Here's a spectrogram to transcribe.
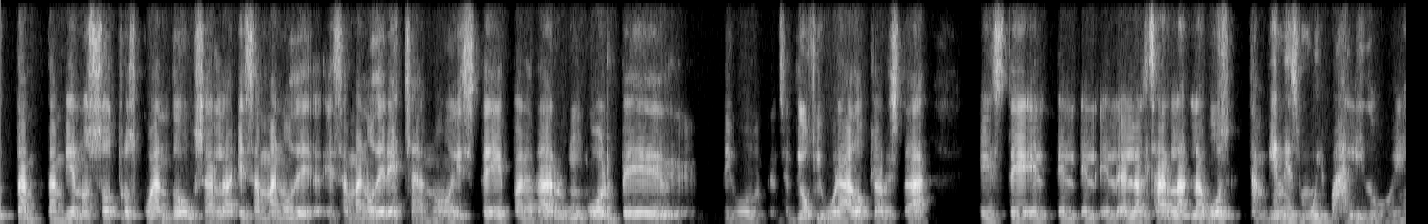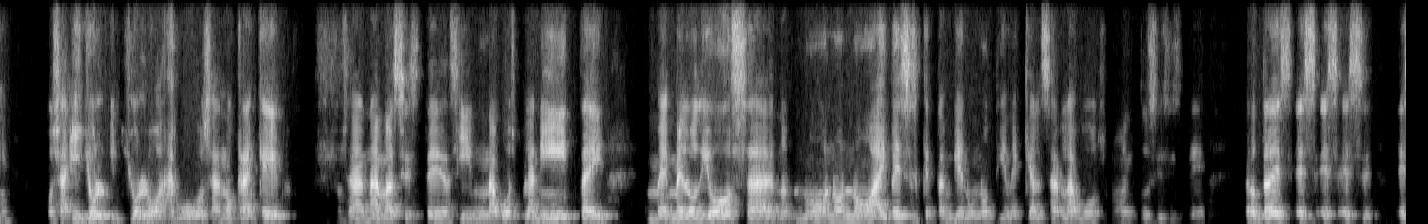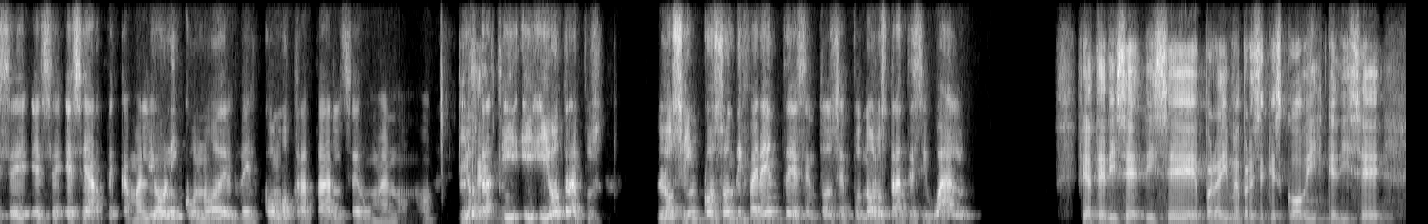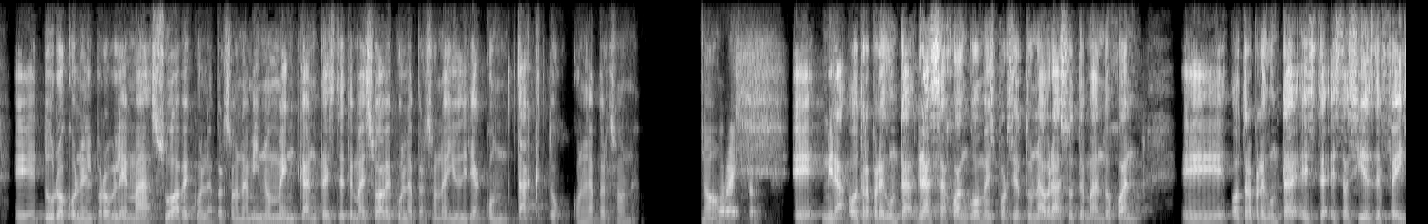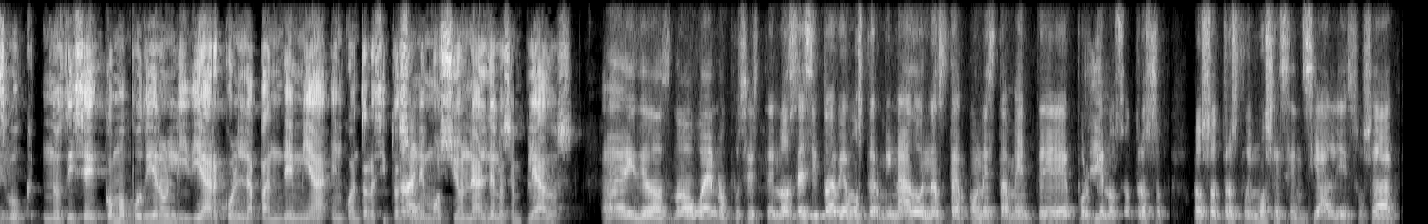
también nosotros cuando usar la, esa, mano de, esa mano derecha, ¿no? Este, para dar un golpe, digo, en sentido figurado, claro está, este, el, el, el, el alzar la, la, voz también es muy válido, ¿eh? O sea, y yo, yo lo hago, o sea, no crean que, o sea, nada más este, así una voz planita y melodiosa, no, no, no, hay veces que también uno tiene que alzar la voz, ¿no? Entonces, este, pero otra vez es, es, es, ese, ese, ese arte camaleónico, ¿no? De, cómo tratar al ser humano, ¿no? Y otra, y, y, otra, pues, los cinco son diferentes, entonces, pues no los trates igual. Fíjate, dice, dice, por ahí me parece que es Kobe, que dice, eh, duro con el problema, suave con la persona. A mí no me encanta este tema de suave con la persona, yo diría contacto con la persona. ¿No? Correcto. Eh, mira, otra pregunta. Gracias a Juan Gómez, por cierto, un abrazo te mando, Juan. Eh, otra pregunta, esta, esta sí es de Facebook, nos dice, ¿cómo pudieron lidiar con la pandemia en cuanto a la situación emocional de los empleados? Ay, Dios, no, bueno, pues este, no sé si todavía hemos terminado, honestamente, porque nosotros, nosotros fuimos esenciales, o sea,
